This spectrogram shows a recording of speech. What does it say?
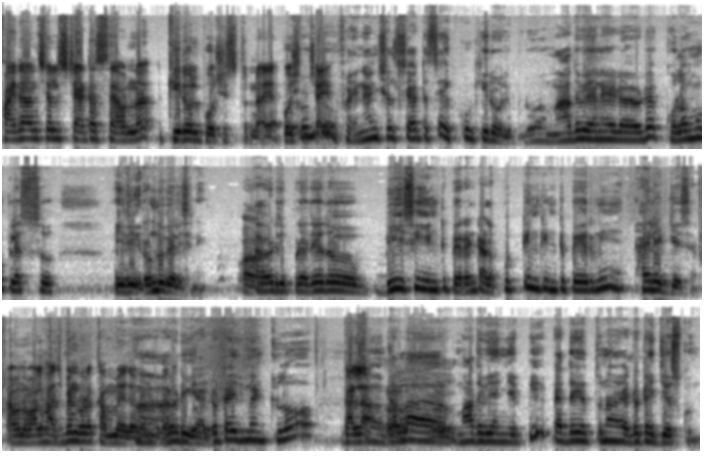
ఫైనాన్షియల్ స్టేటస్ ఏమన్నా కీ రోల్ పోషిస్తున్నాయా? పోషించాయి? ఫైనాన్షియల్ స్టేటస్ ఎక్కువ కీ రోల్ ఇప్పుడు మాధవి అనే ఆవిడ కులము ప్లస్ ఇది రెండు కలిసినాయి. ఆవిడ ఇప్పుడు అదేదో బీసీ ఇంటి పేరు అంటే వాళ్ళ పుట్టింటి ఇంటి పేరుని హైలైట్ చేశారు. అవును వాళ్ళ హస్బెండ్ కూడా కమ్మ ఆవిడ అడ్వర్టైజ్మెంట్లో గల్లా. మాధవి అని చెప్పి పెద్ద ఎత్తున అడ్వర్టైజ్ చేసుకుంది.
